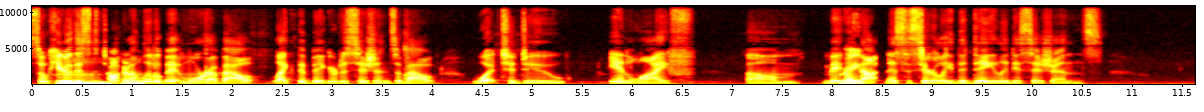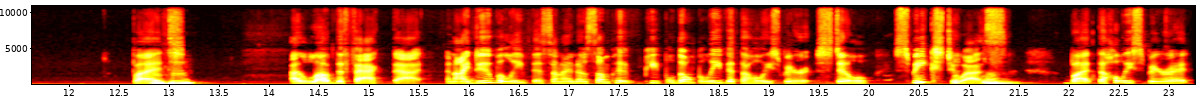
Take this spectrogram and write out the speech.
So, here this is talking a Mhm. little bit more about like the bigger decisions about what to do in life, um, maybe Right. not necessarily the daily decisions. But Mhm. I love the fact that, and I do believe this, and I know some pe- people don't believe that the Holy Spirit still speaks to us, but the Holy Spirit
